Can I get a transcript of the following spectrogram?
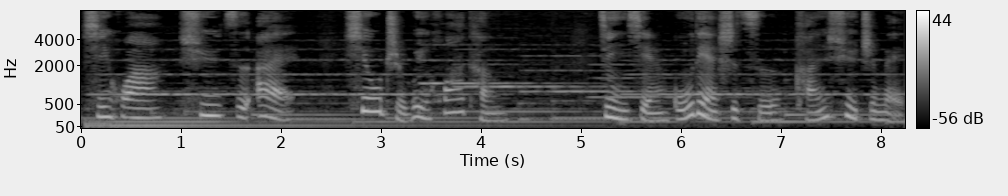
惜花须自爱，休只为花疼。尽显古典诗词含蓄之美。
